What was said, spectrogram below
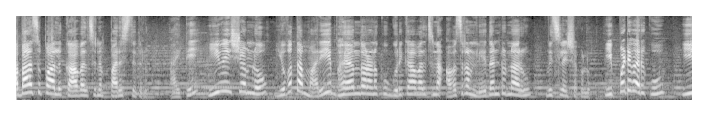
అబాసుపాలు కావలసిన పరిస్థితులు. అయితే ఈ విషయంలో యువత మరీ భయాందోళనకు గురి కావాల్సిన అవసరం లేదంటున్నారు విశ్లేషకులు. ఇప్పటి వరకు ఈ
